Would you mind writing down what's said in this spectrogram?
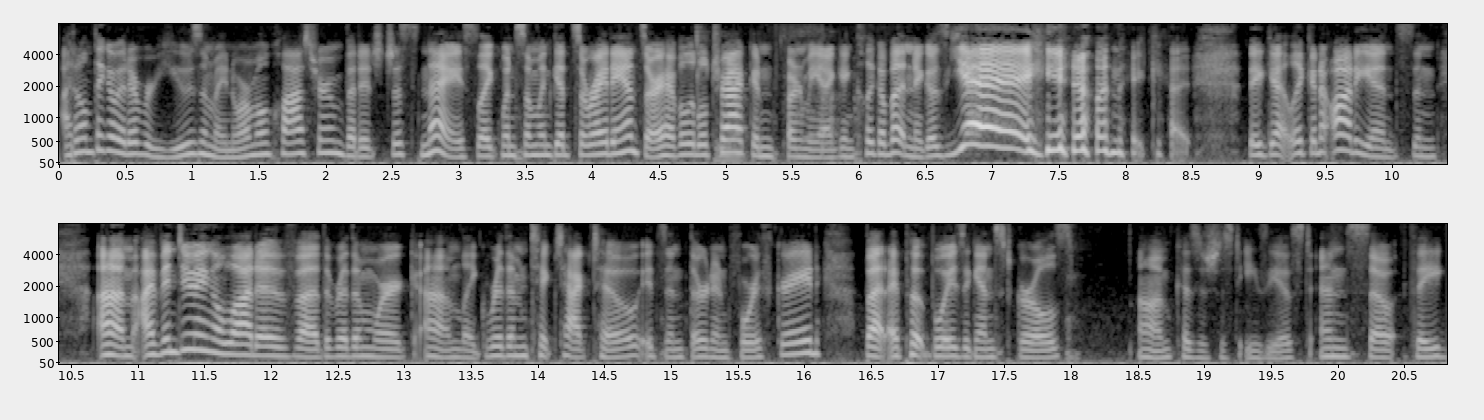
I don't think I would ever use in my normal classroom, but it's just nice. Like when someone gets the right answer, I have a little track in front of me. I can click a button, it goes yay, you know, and they get they get like an audience. And um, I've been doing a lot of uh, the rhythm work, um, like rhythm tic tac toe. It's in third and fourth grade, but I put boys against girls because it's just easiest. And so they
